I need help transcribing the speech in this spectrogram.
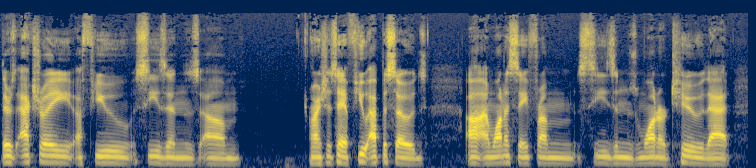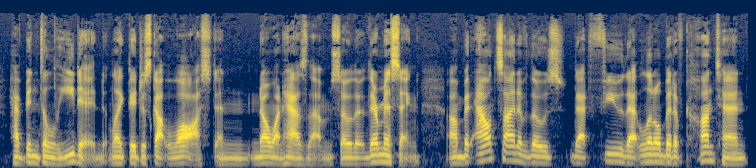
There's actually a few seasons, um, or I should say, a few episodes. Uh, I want to say from seasons one or two that have been deleted, like they just got lost and no one has them, so they're, they're missing. Um, but outside of those, that few, that little bit of content,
